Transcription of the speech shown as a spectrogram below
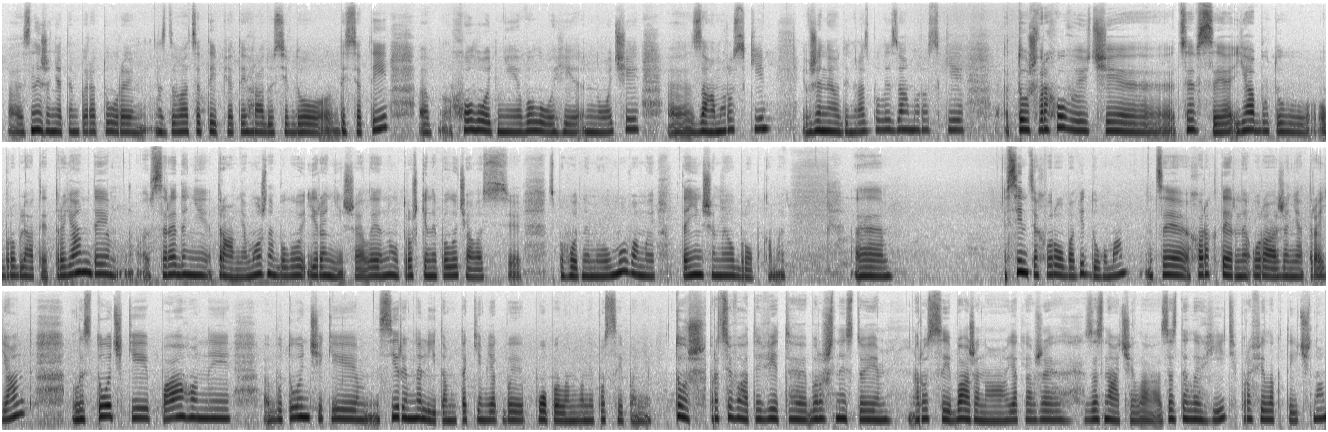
е, зниження температури з 25 градусів до 10, е, холодні вологі ночі, е, заморозки. Вже не один раз були заморозки. Тож, враховуючи це все, я буду обробляти троянди всередині травня. Можна було і раніше, але ну, трошки не вийшло з погодними умовами та іншими обробками. Е, Всім ця хвороба відома. Це характерне ураження троянд, листочки, пагони, бутончики сірим налітом, таким якби попелом вони посипані. Тож працювати від борошнистої роси бажано, як я вже зазначила, заздалегідь профілактично,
